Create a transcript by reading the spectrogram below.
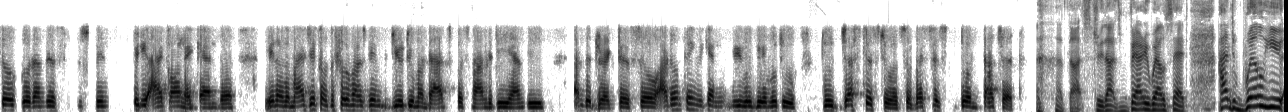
so good and they've been pretty iconic. And, uh, you know, the magic of the film has been due to my dad's personality and the and the director. So I don't think we can we will be able to do justice to it. So let's just don't touch it. That's true. That's very well said. And will you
